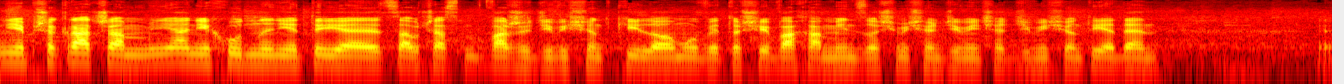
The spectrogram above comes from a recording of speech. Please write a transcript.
nie przekraczam, ja nie chudny, nie tyję, cały czas ważę 90 kg, mówię, to się waha między 89 a 91. Eee,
